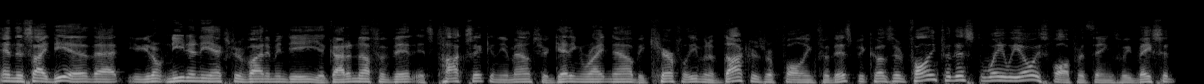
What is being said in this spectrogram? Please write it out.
and this idea that you don't need any extra vitamin D, you got enough of it, it's toxic in the amounts you're getting right now. Be careful, even if doctors are falling for this, because they're falling for this the way we always fall for things. We base it,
